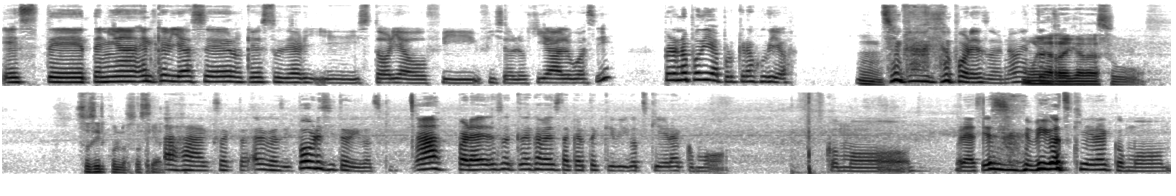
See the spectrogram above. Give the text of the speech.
este tenía, él quería hacer, quería estudiar hi- historia o fi- fisiología, algo así, pero no podía porque era judío, Mm, simplemente por eso, ¿no? Muy arraigada su, su círculo social. Ajá, exacto, algo así. Pobrecito Vygotsky. Ah, para eso que déjame destacarte que Vygotsky era como, como, gracias, Vygotsky era como,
